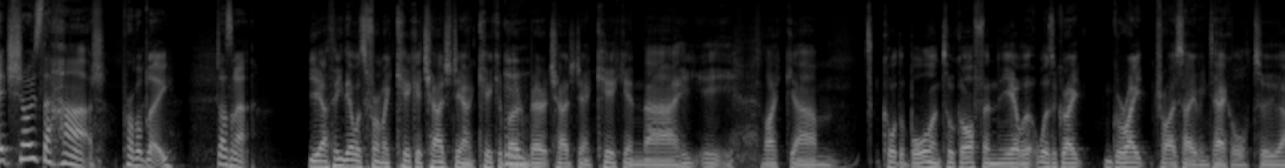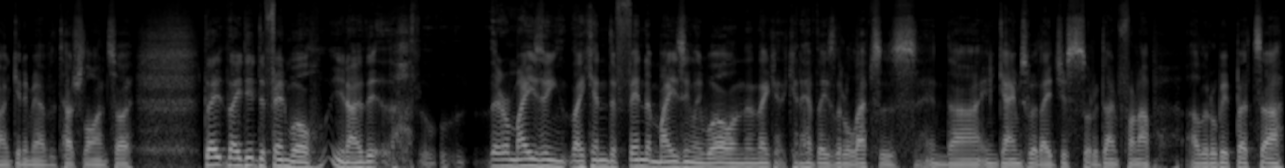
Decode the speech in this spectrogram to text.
It shows the heart, probably, doesn't it? Yeah, I think that was from a kick, a charge down kick, a Beauden mm. Barrett charge down kick, and uh, he, he, like um, caught the ball and took off, and yeah, it was a great, great try saving tackle to uh, get him out of the touchline. So they they did defend well. You know, they, they're amazing. They can defend amazingly well, and then they can, have these little lapses and uh, in games where they just sort of don't front up a little bit. But uh,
